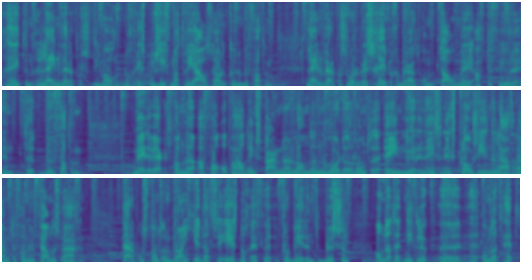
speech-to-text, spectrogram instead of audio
geheten lijnwerpers... die mogelijk nog explosief materiaal zouden kunnen bevatten. Lijnwerpers worden bij schepen gebruikt om touw mee af te vuren en te bevatten. Medewerkers van de afvalophaaldienst Spaarnlanden hoorden rond de 1 uur ineens een explosie in de laadruimte van hun vuilniswagen. Daarop ontstond een brandje dat ze eerst nog even probeerden te blussen. Omdat het niet, luk, eh, eh, omdat het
